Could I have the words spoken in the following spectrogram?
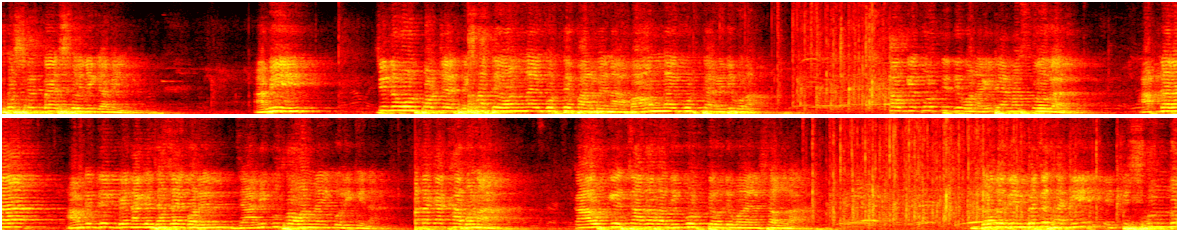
খোরশেদ ভাইয়ের সৈনিক আমি। আমি তৃণমূল পর্যায়ে সাথে অন্যায় করতে পারবে না বা অন্যায় করতে আমি দিব না। কাউকে করতে দেব না এটা আমার স্লোগান। আপনারা আমাকে দেখবেন, আগে যাচাই করেন যে আমি কোথাও অন্যায় করি কিনা। টাকা খাব না, কাউকে চাঁদাবাজি করতেও দেবো না, ইনশাল্লাহ। যতদিন বেঁচে থাকি, একটি সুন্দর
